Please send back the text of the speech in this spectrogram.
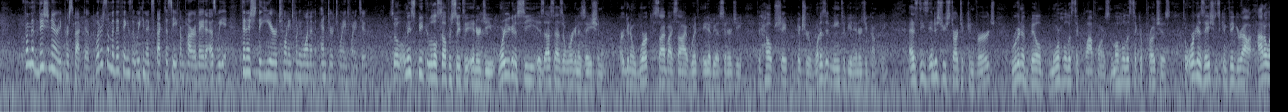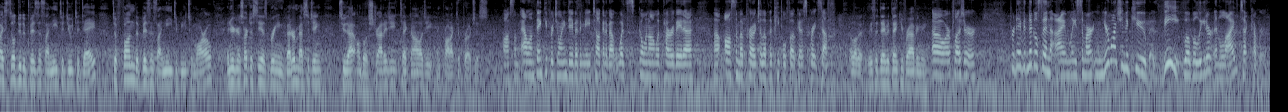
from a visionary perspective, what are some of the things that we can expect to see from Pariveda as we finish the year 2021 and enter 2022? So let me speak a little selfishly to energy. What you're going to see is us as an organization are going to work side by side with AWS Energy to help shape the picture. What does it mean to be an energy company? As these industries start to converge, we're going to build more holistic platforms, more holistic approaches, so organizations can figure out how do I still do the business I need to do today to fund the business I need to be tomorrow, and you're going to start to see us bringing better messaging to that on both strategy, technology, and product approaches. Awesome, Alan, thank you for joining David and me, talking about what's going on with Pariveda. Uh, awesome approach, I love the people focus, great stuff. I love it. Lisa, David, thank you for having me. Oh, our pleasure. For David Nicholson, I'm Lisa Martin. You're watching theCUBE, the global leader in live tech coverage.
